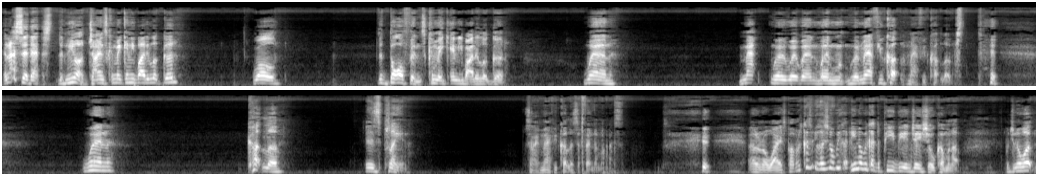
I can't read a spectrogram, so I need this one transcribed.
And I said that the New York Giants can make anybody look good. Well, the Dolphins can make anybody look good. When When when when when Matthew Cut Matthew Cutler, when Cutler is playing. Sorry, Matthew Cutler's a friend of mine. I don't know why he's popping because because you know we got you know we got the PB and J show coming up. But you know what?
